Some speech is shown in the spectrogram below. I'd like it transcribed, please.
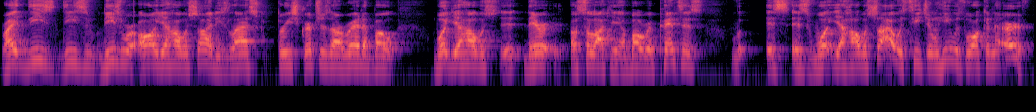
right? These these these were all Yahawashi. These last three scriptures I read about what Yahweh there oh, Salaki about repentance is, is what Yahawashi was teaching when he was walking the earth,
